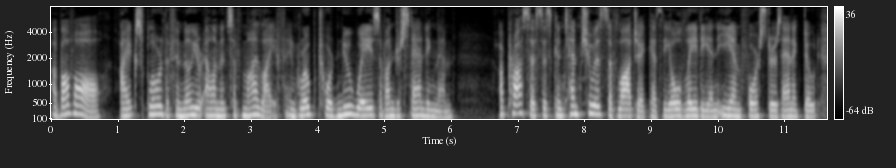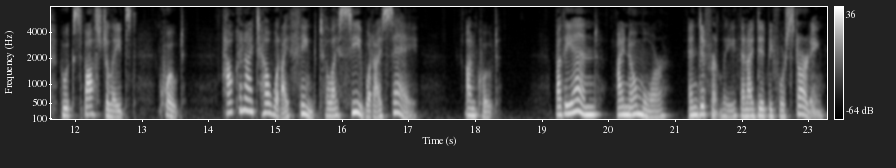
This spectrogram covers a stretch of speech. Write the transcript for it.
Above all, I explore the familiar elements of my life and grope toward new ways of understanding them. A process as contemptuous of logic as the old lady in E.M. Forster's anecdote who expostulates, quote, How can I tell what I think till I see what I say? Unquote. By the end, I know more, and differently, than I did before starting.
